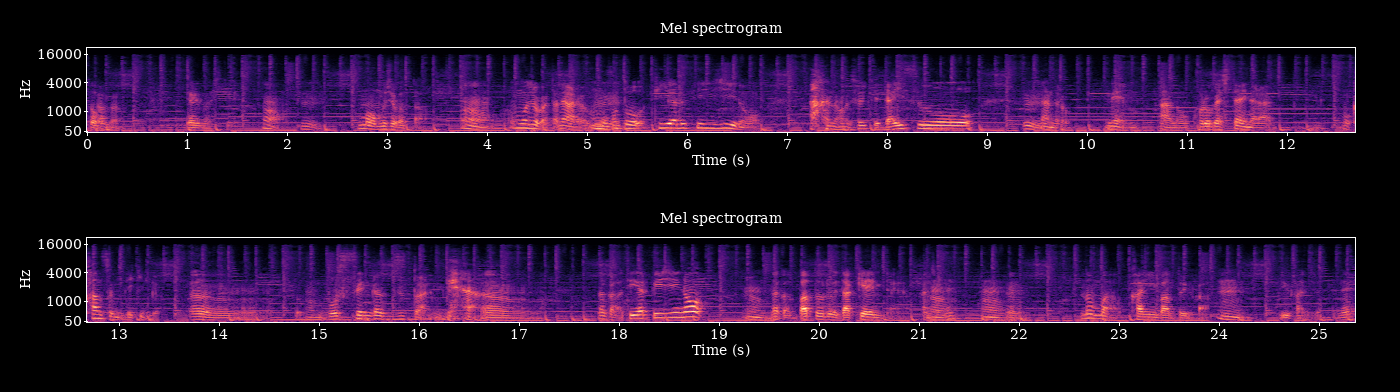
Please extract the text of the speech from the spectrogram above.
そう。やりましてうん。うん。まあ面白かったうん、面白かったねあれは、もううん本当 TRPG の あの正直ダイスを、うん。なんだろうねあの転がしたいならもう簡素にできるよ。うんうんうん。うんボス戦がずっとあるみたいな。うん。なんか TRPG のうん。なんかバトルだけみたいな感じね、うん。うん。のまあ簡易版というかうん、うん、いう感じだったね。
